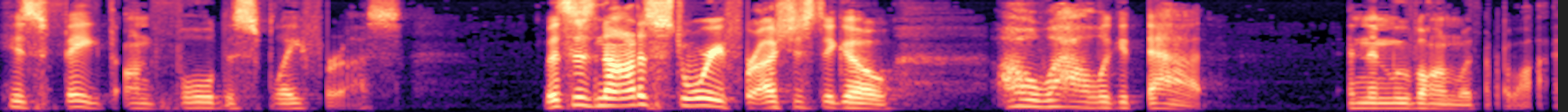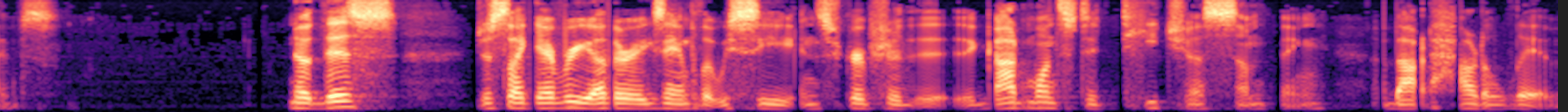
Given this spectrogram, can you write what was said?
his faith on full display for us. This is not a story for us just to go, oh wow, look at that, and then move on with our lives. No, this just like every other example that we see in Scripture, God wants to teach us something about how to live.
